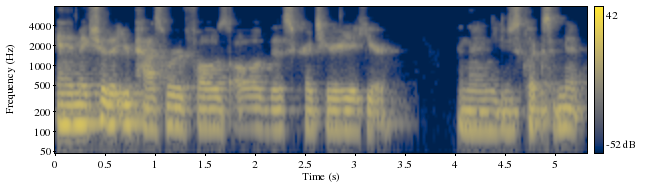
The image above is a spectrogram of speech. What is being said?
and make sure that your password follows all of this criteria here. And then you can just click submit.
